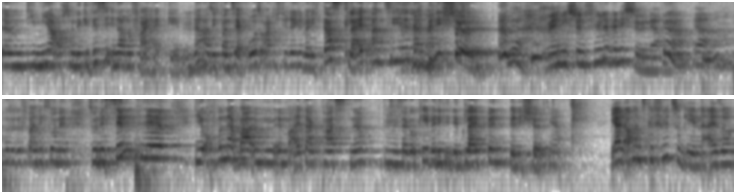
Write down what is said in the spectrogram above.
ähm, die mir auch so eine gewisse innere Freiheit geben. Ne? Also ich fand sehr großartig die Regel, wenn ich das Kleid anziehe, dann bin ich schön. Wenn ich mich schön fühle, bin ich schön, ja. Ja. ja. Also das fand ich so eine, so eine simple, die auch wunderbar im, im Alltag passt. Ne? Dass ich sage, okay, wenn ich in dem Kleid bin, bin ich schön. Ja. Ja, und auch ins Gefühl zu gehen. Also,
